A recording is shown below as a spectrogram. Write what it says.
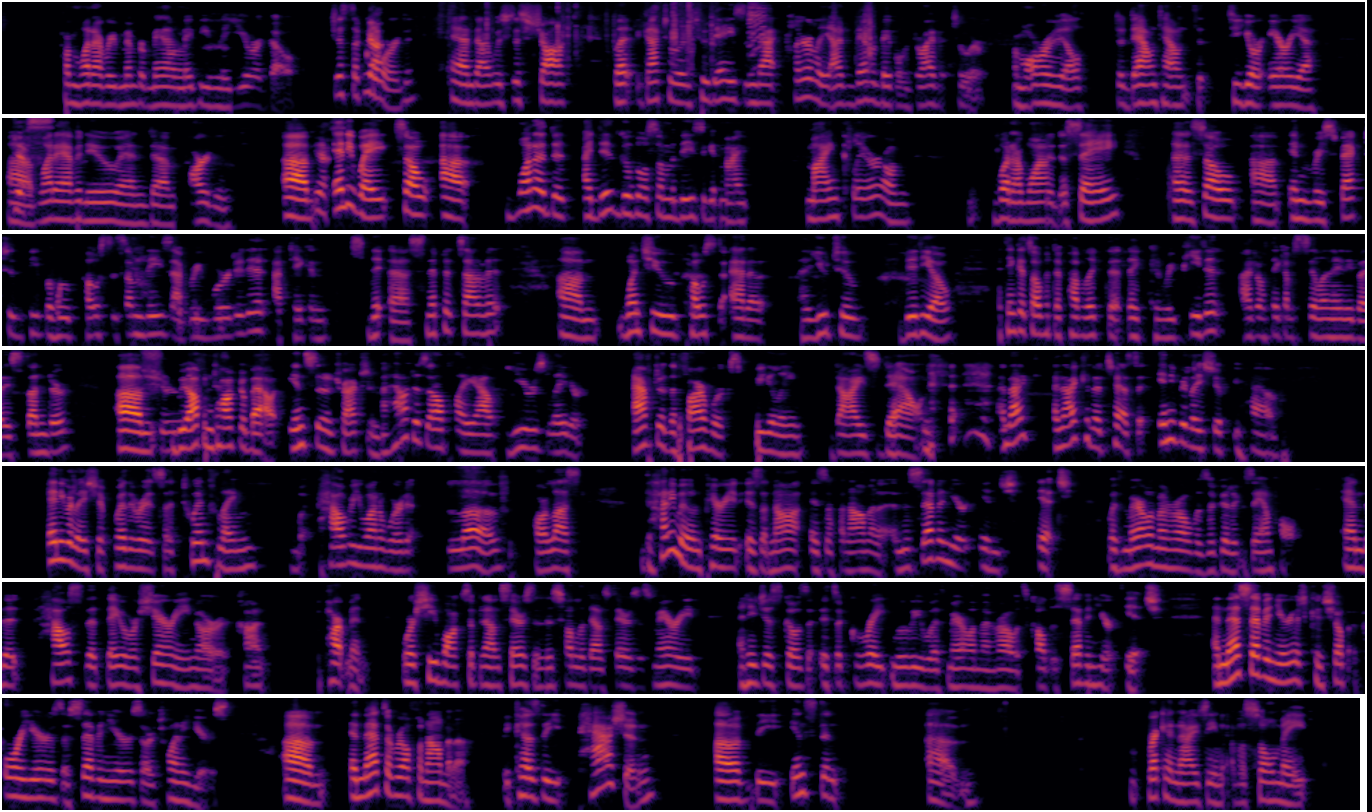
from what I remember mailing maybe even a year ago. Just a Yeah. cord, and I was just shocked. But got to her in two days, and that clearly I'd never be able to drive it to her from Oroville to downtown to, to your area, uh, Yes. Avenue and um, Arden. Um, Yes. Anyway, so uh, one of the I did Google some of these to get my mind clear on what I wanted to say. Uh, so, uh, in respect to the people who posted some of these, I've reworded it. I've taken sni- uh, snippets out of it. Um, once you post at a, a YouTube video, I think it's open to public that they can repeat it. I don't think I'm stealing anybody's thunder. Um, Sure. We often talk about instant attraction, but how does it all play out years later after the fireworks feeling dies down? and I and I can attest that any relationship you have, any relationship, whether it's a twin flame, however you want to word it, love or lust, the honeymoon period is a not is a phenomenon, and the seven year inch itch with Marilyn Monroe was a good example, and the house that they were sharing or con- apartment where she walks up and downstairs and this fellow downstairs is married, and he just goes. It's a great movie with Marilyn Monroe. It's called The Seven Year Itch, and that seven year itch can show up at four years or seven years or twenty years, um, and that's a real phenomena because the passion of the instant um, recognizing of a soulmate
